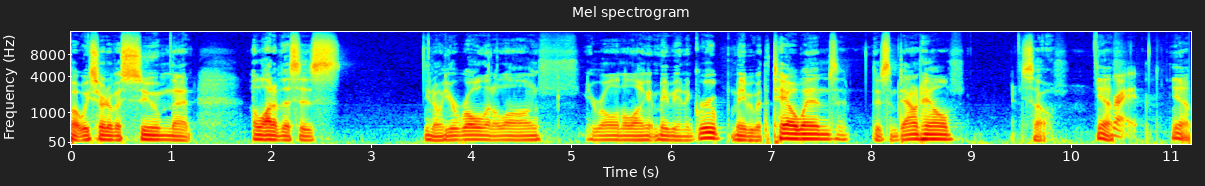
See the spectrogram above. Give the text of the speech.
but we sort of assume that a lot of this is, you know, you're rolling along, you're rolling along it maybe in a group, maybe with the tailwind, there's some downhill. So yeah, Right. yeah.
